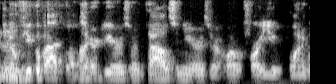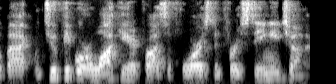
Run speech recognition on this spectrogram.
You know, if mm. you go back 100 years or 1,000 years or however far you want to go back, when two people were walking across a forest and first seeing each other,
